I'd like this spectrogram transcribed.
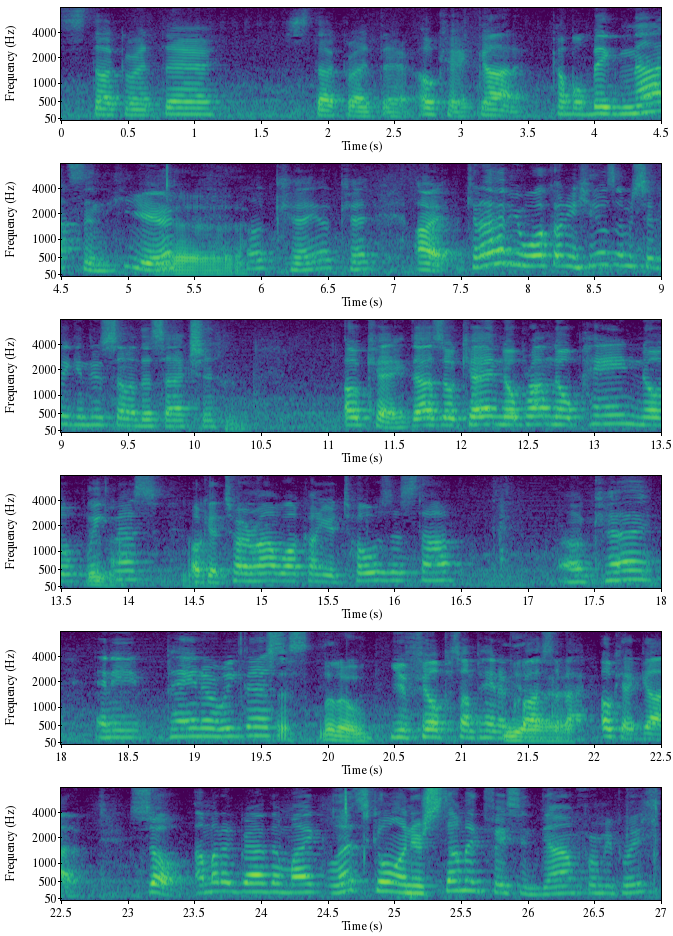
Stuck right there, stuck right there. Okay, got it. Couple big knots in here. Yeah. Okay, okay. All right, can I have you walk on your heels? Let me see if we can do some of this action. Okay, that's okay. No problem, no pain, no weakness. Okay, turn around, walk on your toes this time. Okay. Any pain or weakness? Just little. You feel some pain across the back. Okay, got it. So I'm gonna grab the mic. Let's go on your stomach facing down for me, please.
